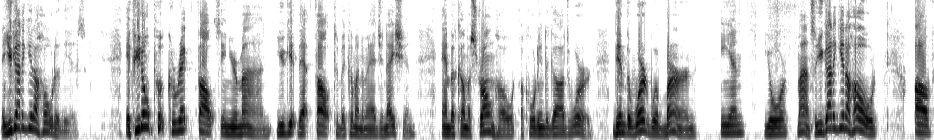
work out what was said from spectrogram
Now, you got to get a hold of this. If you don't put correct thoughts in your mind, you get that thought to become an imagination and become a stronghold according to God's Word. Then the Word will burn in your mind. So you got to get a hold of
